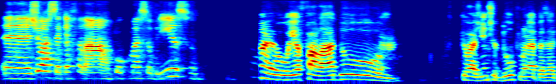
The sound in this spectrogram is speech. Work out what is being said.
É, Jorge, você quer falar um pouco mais sobre isso? Eu ia falar do que o agente duplo, né, apesar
